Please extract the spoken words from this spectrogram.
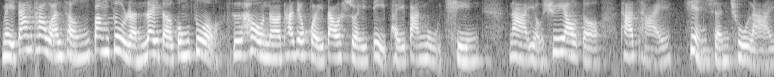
每当他完成帮助人类的工作之后呢，他就回到水底陪伴母亲。那有需要的，他才现身出来。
